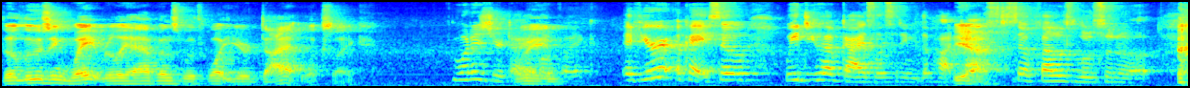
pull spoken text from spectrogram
the losing weight really happens with what your diet looks like. What does your diet mean- look like? If you're okay, so we do have guys listening to the podcast. Yeah. So fellas, listen up.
